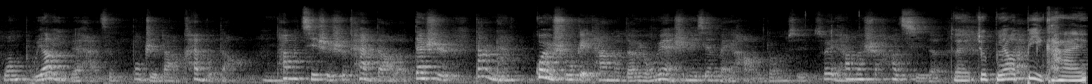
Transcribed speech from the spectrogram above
我们不要以为孩子不知道、看不到，他们其实是看到了，但是大人灌输给他们的永远是那些美好的东西，所以他们是好奇的。对，就不要避开，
